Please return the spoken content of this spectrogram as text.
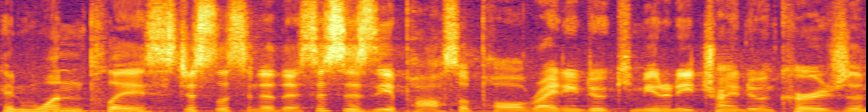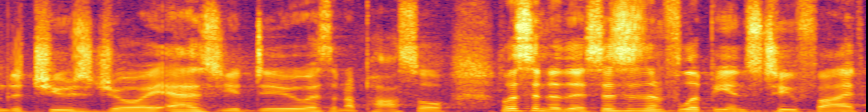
In one place, just listen to this. This is the Apostle Paul writing to a community, trying to encourage them to choose joy as you do as an apostle. Listen to this. This is in Philippians 2 5.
